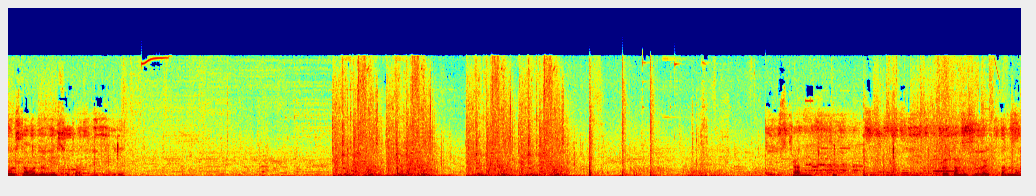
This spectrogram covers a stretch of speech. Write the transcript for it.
Там в одном месте-то? Странно. Кто там вызывает под номер?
